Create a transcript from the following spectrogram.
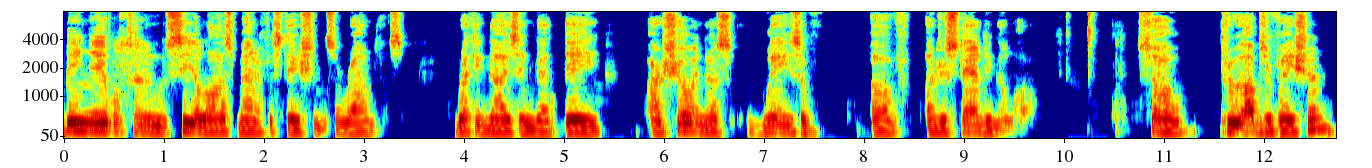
being able to see Allah's manifestations around us, recognizing that they are showing us ways of of understanding Allah. So through observation,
